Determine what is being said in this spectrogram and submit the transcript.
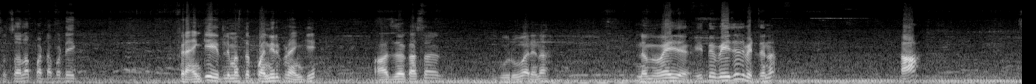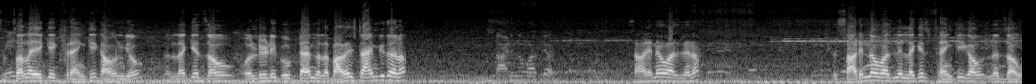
सो चला पटापट एक फ्रँकी घेतली मस्त पनीर फ्रँकी. आज कसा गुरुवार आहे ना. न वेज इथे वेजच भेटते ना? हा? चला एक एक फ्रँकी खाऊन घेऊ. लगेच जाऊ. ऑलरेडी खूप टाइम झाला. बावीस टाइम किती झाला? साडेनऊ वाजले. ना? तर साडेनऊ वाजले लगेच फ्रँकी खाऊ न जाऊ.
